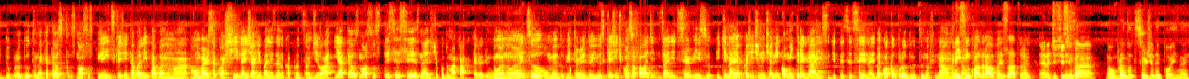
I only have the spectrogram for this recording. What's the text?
do produto, né? Que até os, os nossos clientes que a gente tava ali, tava numa conversa com a China e já rivalizando com a produção de lá. E até os nossos TCCs, né? De, tipo, do Macaco, que era de um, um ano antes, o, o, meu do Victor e do Yus, que a gente começou a falar de design de serviço. E que na época a gente não tinha nem como entregar isso de TCC, né? Mas qual que é o produto no final, né? Nem então... se enquadrava, exato, né? Era difícil exato. enquadrar. Não, o produto surgiu depois, né?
